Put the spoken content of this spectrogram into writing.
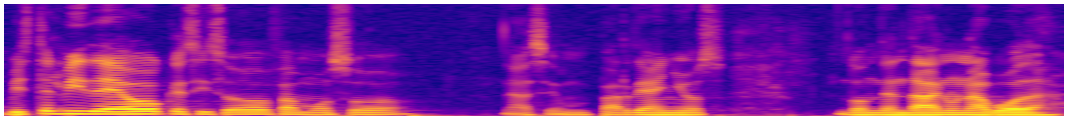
¿Viste el video que se hizo famoso hace un par de años donde andaba en una boda?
